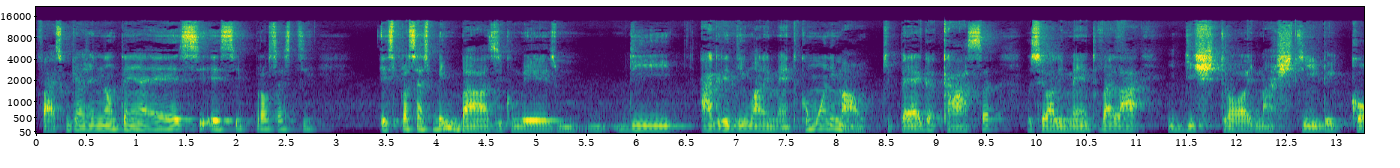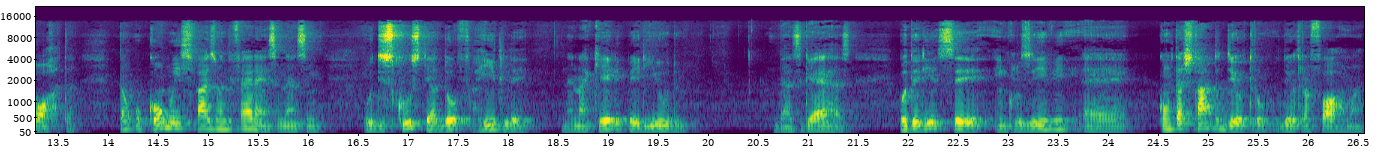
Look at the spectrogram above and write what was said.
faz com que a gente não tenha esse, esse processo de esse processo bem básico mesmo de agredir um alimento, como um animal que pega, caça o seu alimento, vai lá e destrói, mastiga e corta. Então, o como isso faz uma diferença, né? Assim, o discurso de Adolf Hitler, né, naquele período das guerras, poderia ser, inclusive, é, contestado de, outro, de outra forma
